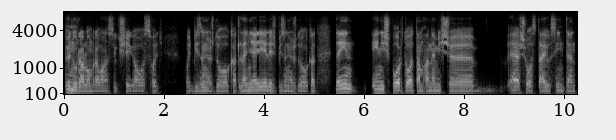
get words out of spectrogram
önuralomra van szükség ahhoz, hogy, hogy bizonyos dolgokat lenyeljél, és bizonyos dolgokat. De én, én is sportoltam, ha nem is első osztályú szinten.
